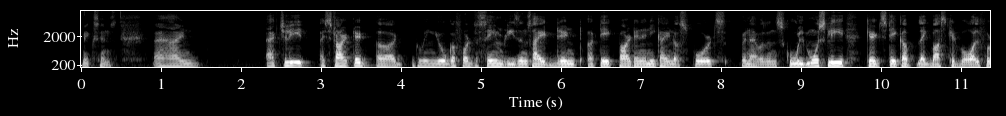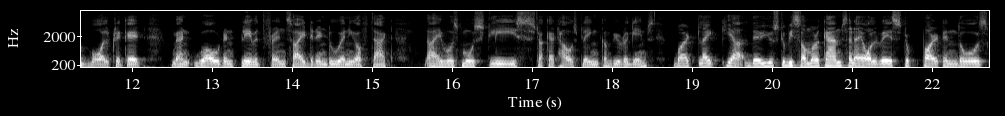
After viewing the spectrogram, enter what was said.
Makes sense. And actually i started uh, doing yoga for the same reasons. I didn't uh, take part in any kind of sports when i was in school. Mostly kids take up like basketball football cricket and go out and play with friends. I didn't do any of that. I was mostly stuck at house playing computer games. But like yeah there used to be summer camps and i always took part in those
